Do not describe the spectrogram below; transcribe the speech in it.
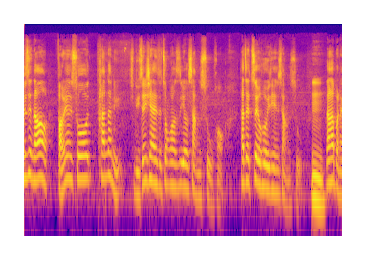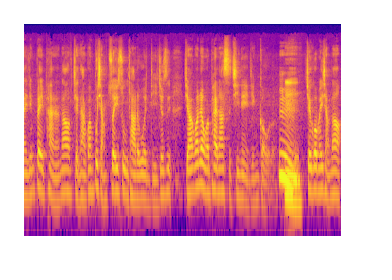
就是，然后法院说，他那女女生现在的状况是又上诉吼，她在最后一天上诉，嗯，那她本来已经被判了，然后检察官不想追诉她的问题，就是检察官认为判她十七年已经够了，嗯，结果没想到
